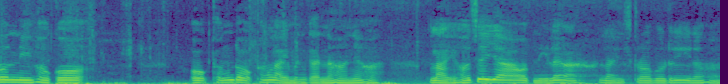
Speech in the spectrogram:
ต้นนี้เขาก็ออกทั้งดอกทั้งไหลเหมือนกันนะคะเนี่ยค่ะ ไหลเขาจะยาวแบบนี้เลยค่ะ ไหลสตรอเบอรี่นะคะ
